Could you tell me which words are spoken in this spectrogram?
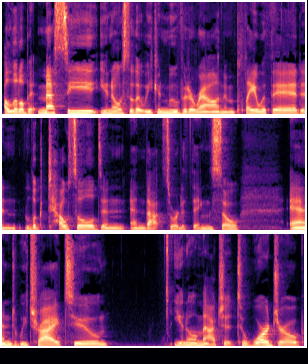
a little bit messy, you know, so that we can move it around and play with it and look tousled and and that sort of thing. So and we try to you know, match it to wardrobe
